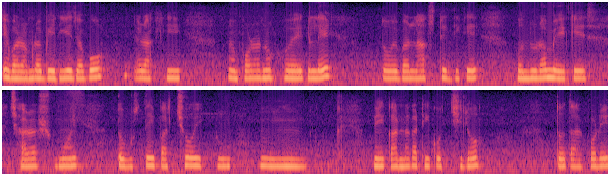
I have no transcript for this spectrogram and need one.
এবার আমরা বেরিয়ে যাব। রাখি পরানো হয়ে গেলে। তো এবার লাস্টের দিকে বন্ধুরা, মেয়েকে ছাড়ার সময় তো বুঝতেই পারছ একটু মেয়ে কান্নাকাটি করছিল। তো তারপরে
